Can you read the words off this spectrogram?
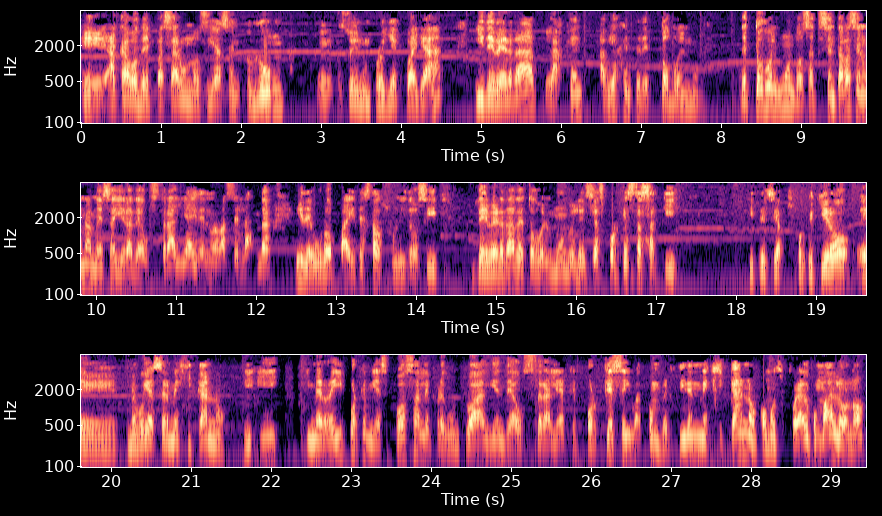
Eh, acabo de pasar unos días en Tulum, eh, estoy en un proyecto allá, y de verdad la gente, había gente de todo el mundo de todo el mundo. O sea, te sentabas en una mesa y era de Australia y de Nueva Zelanda y de Europa y de Estados Unidos y de verdad de todo el mundo. Y le decías, ¿por qué estás aquí? Y te decía, pues porque quiero, eh, me voy a hacer mexicano. Y, y, y, me reí porque mi esposa le preguntó a alguien de Australia que por qué se iba a convertir en mexicano, como si fuera algo malo, ¿no?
